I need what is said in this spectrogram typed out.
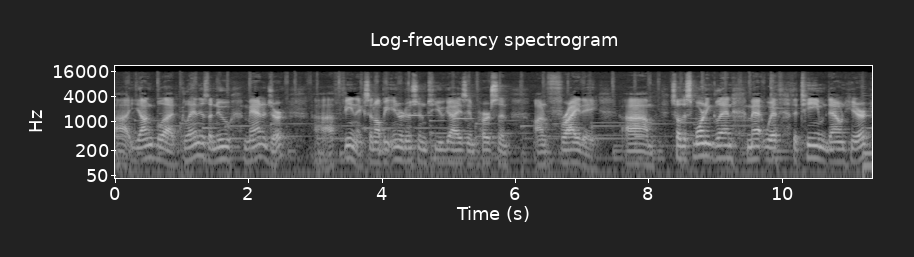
uh, Youngblood. Glenn is the new manager uh, Phoenix, and I'll be introducing him to you guys in person on Friday. Um, so this morning, Glenn met with the team down here.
